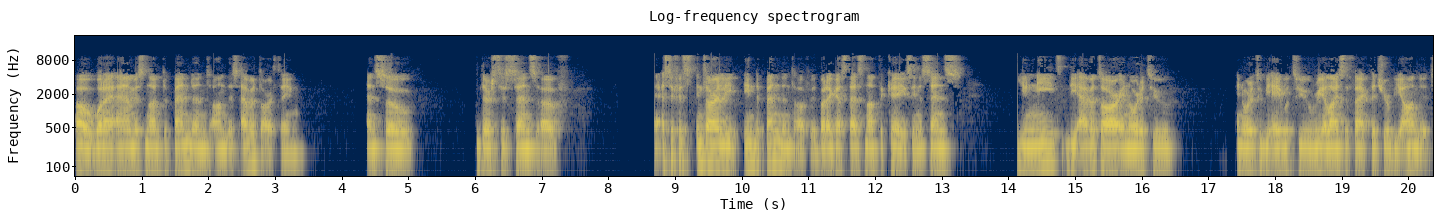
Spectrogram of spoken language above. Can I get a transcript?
oh, what I am is not dependent on this avatar thing, and so there's this sense of as if it's entirely independent of it. But I guess that's not the case. In a sense, you need the avatar in order to in order to be able to realize the fact that you're beyond it.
